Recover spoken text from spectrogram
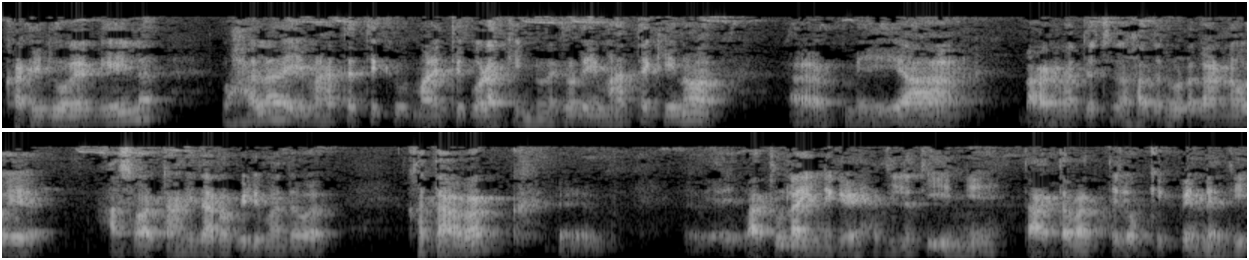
කටයුතු වල ගිහිල්ලා වහලා මේ මහත්තයත් එක්ක මෛත්‍රී ගොඩක් ඉන්නවා. ඒකට මේ මහත්තයා කියනවා මේ යා භාවනා මධ්‍යස්ථාන හදනකොට ගන්න ඔය ආසවට්ටානි ධර්ම පිළිබඳව කතාවක් වතු ලයින් එකේ හැදිලා තියෙන්නේ. තාත්තවත් ලොක්ෙක් වෙන්න ඇති.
